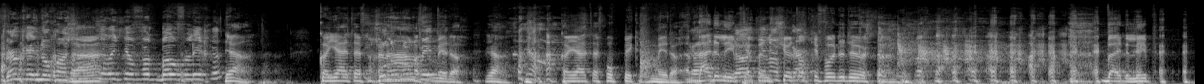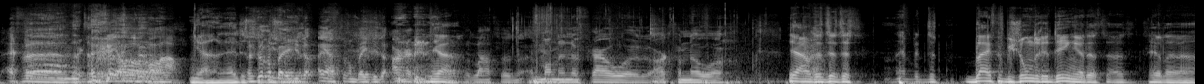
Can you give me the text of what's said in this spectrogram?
Frank heeft nog een zaadcelletje of wat boven liggen. Ja. Kan jij het even gaan halen vanmiddag? Ja. Kan jij het even oppikken vanmiddag? Ja, bij de lip. Ik heb een shutteltje voor de deur staan. Bij de lip. Even, dat kun je allemaal halen. Ja, nee, Dat is toch een beetje de, ja, toch een beetje de ark. Ja. Dat laten een man en een vrouw, eh, de ark van Noach. Ja, dat, dat, dat, dat blijven bijzondere dingen. Dat, eh, het hele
